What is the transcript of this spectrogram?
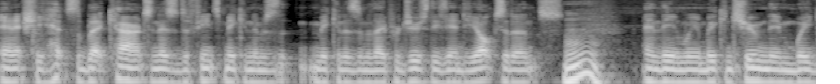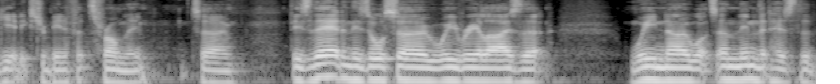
and actually hits the black currants, and as a defense mechanism, mechanism they produce these antioxidants. Mm. And then when we consume them, we get extra benefits from them. So there's that, and there's also we realise that we know what's in them that has the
